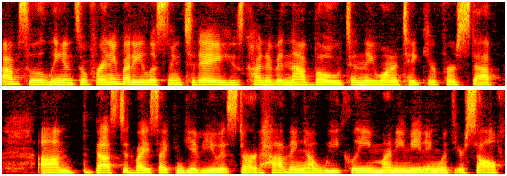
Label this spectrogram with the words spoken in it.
Absolutely. And so, for anybody listening today who's kind of in that boat and they want to take your first step, um, the best advice I can give you is start having a weekly money meeting with yourself.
